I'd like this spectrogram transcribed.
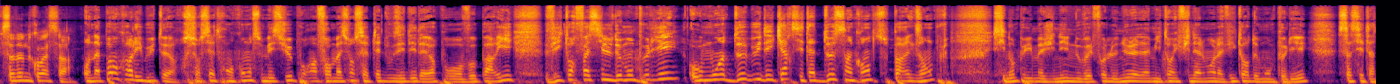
Ça donne quoi ça? On n'a pas encore les buteurs sur cette rencontre, messieurs. Pour information, ça va peut-être vous aider d'ailleurs pour vos paris. Victoire facile de Montpellier, au moins deux buts d'écart, c'est à 2,50 par exemple. Sinon, on peut imaginer une nouvelle fois le nul à la mi-temps et finalement la victoire de Montpellier. Ça, c'est à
